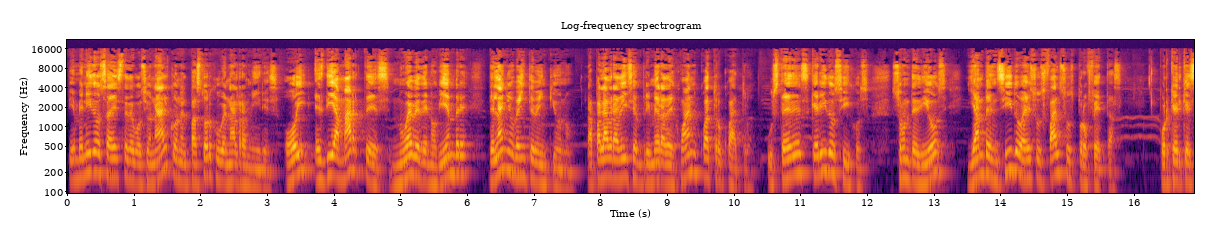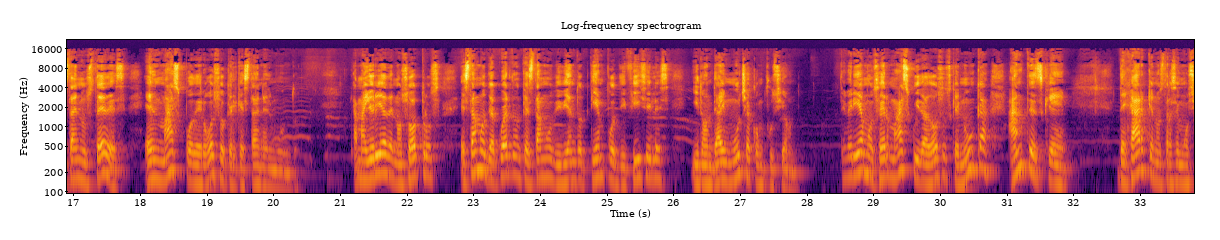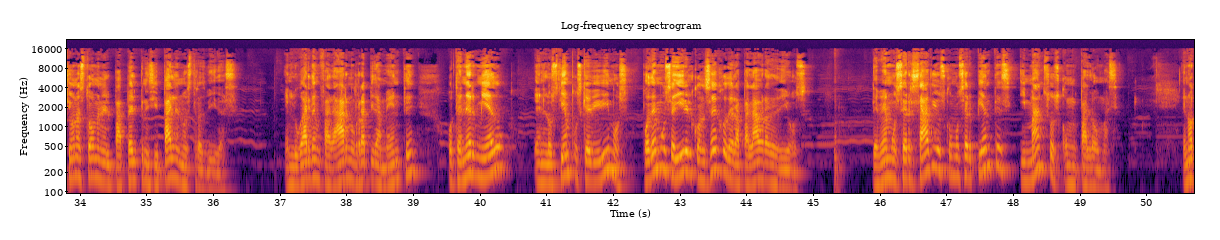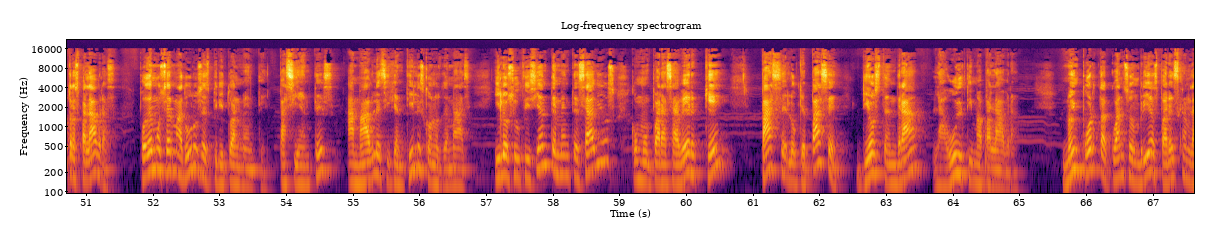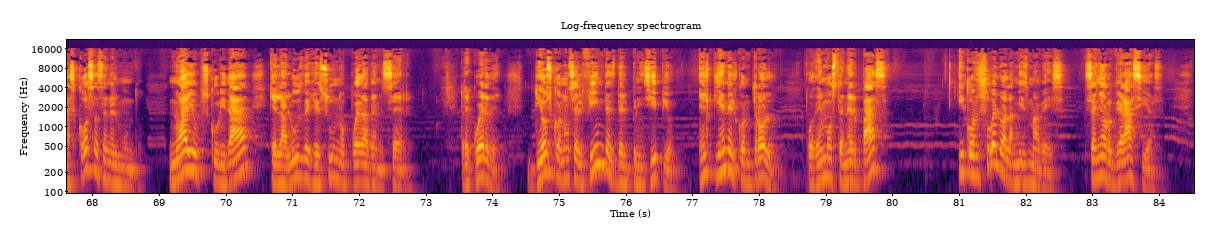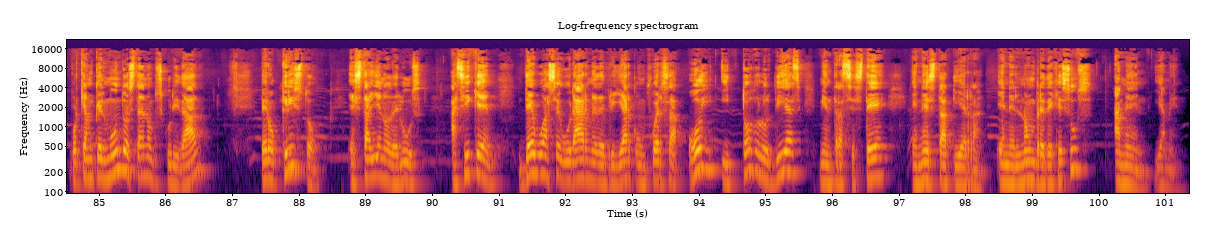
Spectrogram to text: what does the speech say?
Bienvenidos a este devocional con el pastor Juvenal Ramírez. Hoy es día martes 9 de noviembre del año 2021. La palabra dice en primera de Juan 4:4, Ustedes, queridos hijos, son de Dios y han vencido a esos falsos profetas, porque el que está en ustedes es más poderoso que el que está en el mundo. La mayoría de nosotros estamos de acuerdo en que estamos viviendo tiempos difíciles y donde hay mucha confusión. Deberíamos ser más cuidadosos que nunca antes que dejar que nuestras emociones tomen el papel principal en nuestras vidas. En lugar de enfadarnos rápidamente o tener miedo en los tiempos que vivimos, podemos seguir el consejo de la palabra de Dios. Debemos ser sabios como serpientes y mansos como palomas. En otras palabras, podemos ser maduros espiritualmente, pacientes, amables y gentiles con los demás y lo suficientemente sabios como para saber que, pase lo que pase, Dios tendrá la última palabra. No importa cuán sombrías parezcan las cosas en el mundo, no hay obscuridad que la luz de Jesús no pueda vencer. Recuerde, Dios conoce el fin desde el principio. Él tiene el control. Podemos tener paz y consuelo a la misma vez. Señor, gracias, porque aunque el mundo está en obscuridad, pero Cristo está lleno de luz, así que debo asegurarme de brillar con fuerza hoy y todos los días mientras esté en esta tierra. En el nombre de Jesús. Amén y amén.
